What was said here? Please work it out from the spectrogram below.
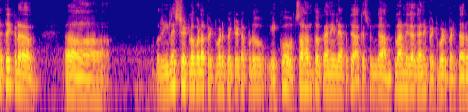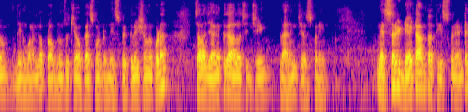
అయితే ఇక్కడ రియల్ ఎస్టేట్లో కూడా పెట్టుబడి పెట్టేటప్పుడు ఎక్కువ ఉత్సాహంతో కానీ లేకపోతే ఆకస్మికంగా అన్ప్లాన్డ్గా కానీ పెట్టుబడి పెడతారు. దీని మూలంగా ప్రాబ్లమ్స్ వచ్చే అవకాశం ఉంటుంది. స్పెక్యులేషన్లో కూడా చాలా జాగ్రత్తగా ఆలోచించి ప్లానింగ్ చేసుకుని నెసరీ డేటా అంతా తీసుకుని అంటే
